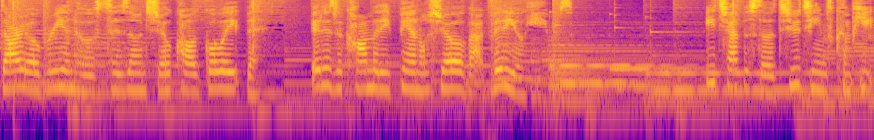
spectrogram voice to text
Dara Ó Briain hosts his own show called Go 8-Bit. It is a comedy panel show about video games. Each episode two teams compete,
